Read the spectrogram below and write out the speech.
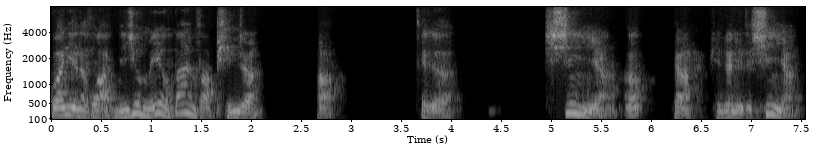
观念的话，你就没有办法凭着啊这个信仰啊，对吧？凭着你的信仰。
